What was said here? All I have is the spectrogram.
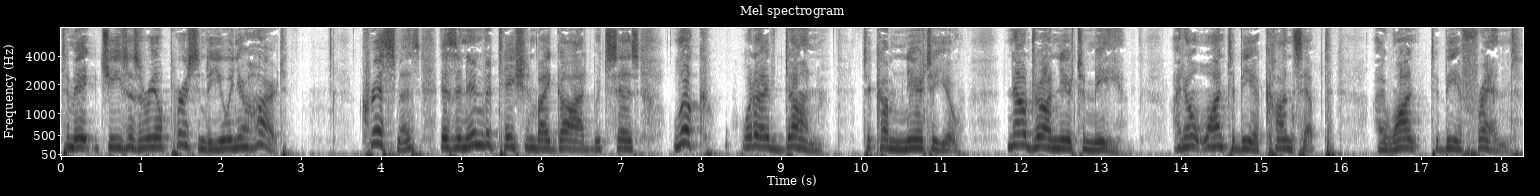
to make Jesus a real person to you in your heart? Christmas is an invitation by God which says, Look what I've done to come near to you. Now draw near to me. I don't want to be a concept. I want to be a friend.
